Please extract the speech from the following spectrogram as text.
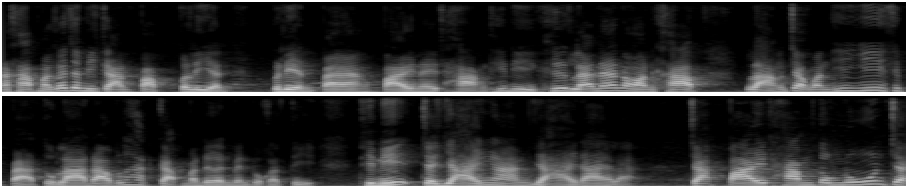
นะครับ มันก็จะมีการปรับเปลี่ยนเปลี่ยนแปลงไปในทางที่ดีขึ้นและแน่นอนครับ หลังจากวันที่ 28 ตุลาดาวพฤหัสกลับมาเดินเป็นปกติ ทีนี้จะย้ายงานย้ายได้แล้ว จะไปทำตรงนู้นจะ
